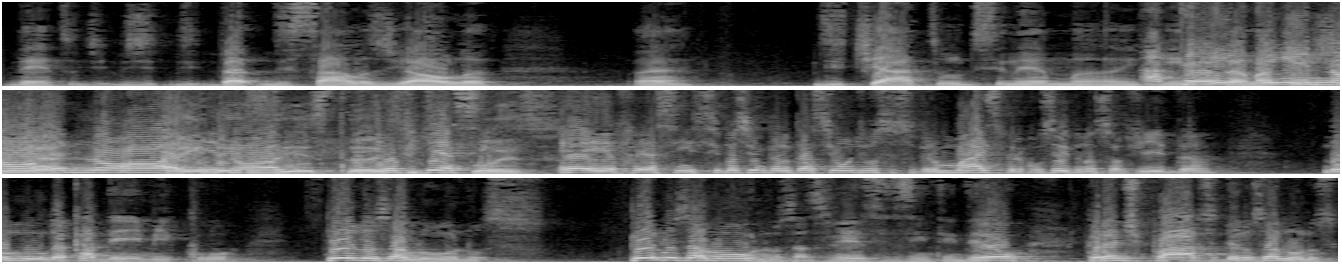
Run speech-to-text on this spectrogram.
dentro de, de, de, de salas de aula, né? de teatro, de cinema, enfim, Ah, de tem, tem dramaturgia, enorme, enorme, ainda enorme. exista Eu fiquei tipo de assim, coisa. é, eu fui assim, se você me perguntasse onde você sofreu mais preconceito na sua vida, no mundo acadêmico, pelos alunos, pelos alunos, às vezes, entendeu? Grande parte pelos alunos.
